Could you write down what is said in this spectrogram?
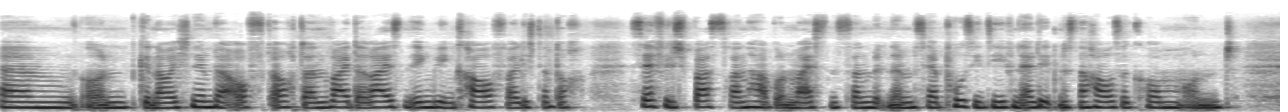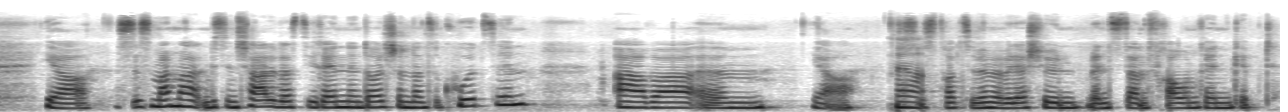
Ähm, und genau, ich nehme da oft auch dann weite Reisen irgendwie in Kauf, weil ich dann doch sehr viel Spaß dran habe und meistens dann mit einem sehr positiven Erlebnis nach Hause komme. Und ja, es ist manchmal halt ein bisschen schade, dass die Rennen in Deutschland dann so kurz sind. Aber ähm, ja, ja. Es ist trotzdem immer wieder schön, wenn es dann Frauenrennen gibt.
